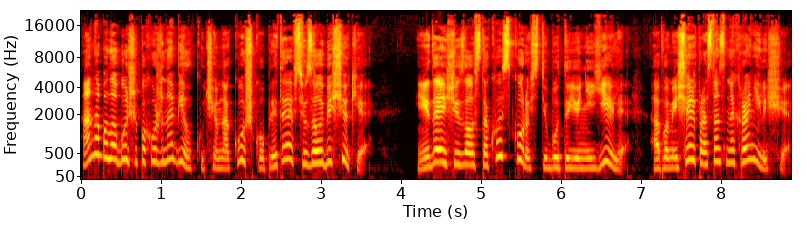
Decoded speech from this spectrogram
Она была больше похожа на белку, чем на кошку, уплетая все за обе щеки. Еда исчезала с такой скоростью, будто ее не ели, а помещали в пространственное хранилище.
